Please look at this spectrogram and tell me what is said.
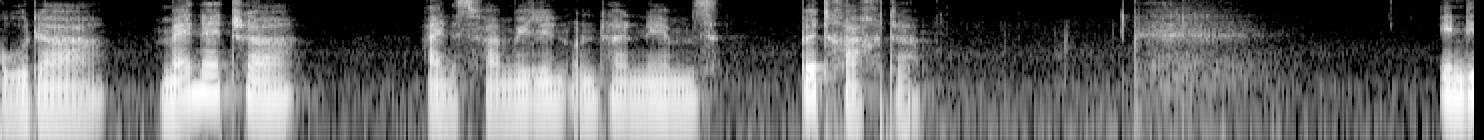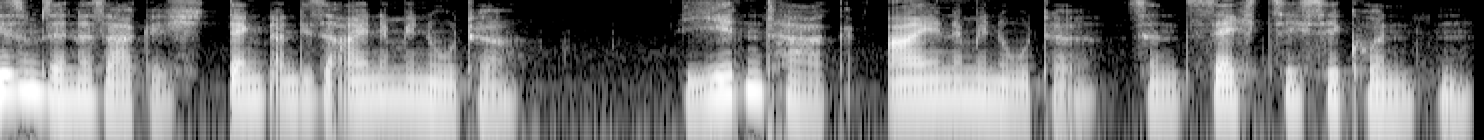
oder Manager eines Familienunternehmens betrachte. In diesem Sinne sage ich, denkt an diese eine Minute. Jeden Tag eine Minute sind 60 Sekunden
